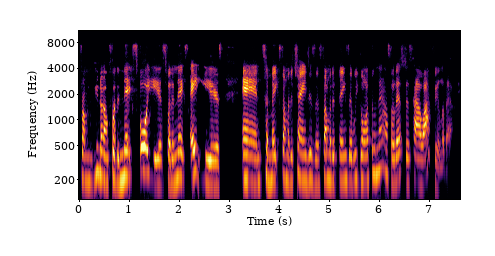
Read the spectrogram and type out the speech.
from you know for the next four years, for the next eight years, and to make some of the changes and some of the things that we're going through now. So that's just how I feel about it.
